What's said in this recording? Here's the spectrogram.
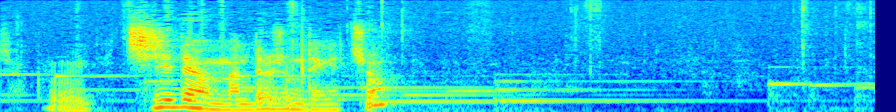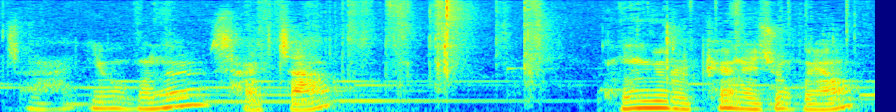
자, 그리고 지지대만 만들어주면 되겠죠? 자, 이 부분을 살짝 공유를 표현해주고요.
